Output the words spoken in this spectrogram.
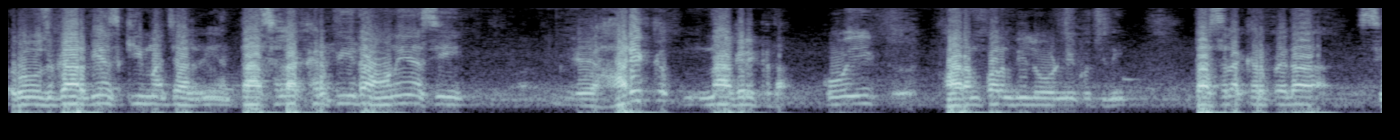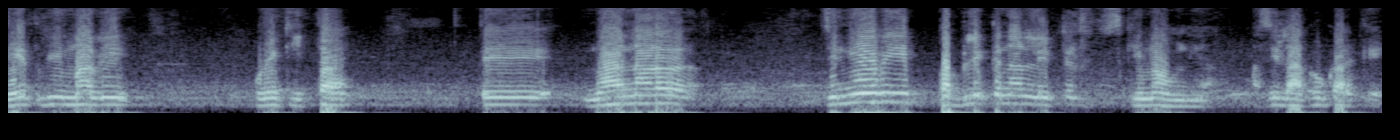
ਰੋਜ਼ਗਾਰ ਦੀਆਂ ਸਕੀਮਾਂ ਚੱਲ ਰਹੀਆਂ। 10 ਲੱਖ ਰੁਪਏ ਦਾ ਹੋਣੇ ਅਸੀਂ ਹਰ ਇੱਕ ਨਾਗਰਿਕ ਦਾ, ਕੋਈ ਫਾਰਮ ਭਰਨ ਦੀ ਲੋੜ ਨਹੀਂ ਕੁਝ ਨਹੀਂ। 10 ਲੱਖ ਰੁਪਏ ਦਾ ਸਿਹਤ ਬੀਮਾ ਵੀ ਹੁਣੇ ਕੀਤਾ। ਤੇ ਨਾਲ ਨਾਲ ਜਿੰਨੀਆਂ ਵੀ ਪਬਲਿਕ ਨਾਲ ਰਿਲੇਟਡ ਸਕੀਮਾਂ ਹੁੰਦੀਆਂ ਅਸੀਂ ਲਾਗੂ ਕਰਕੇ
